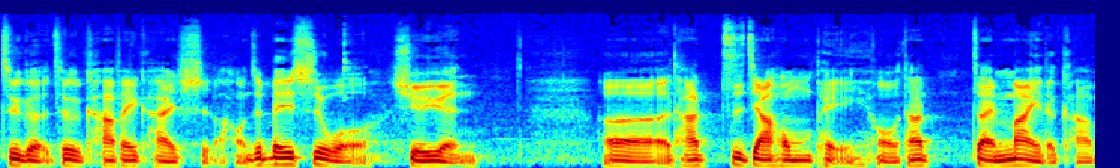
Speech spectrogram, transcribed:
这个这个咖啡开始了哈，这杯是我学员。呃，他自家烘焙哦，他在卖的咖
